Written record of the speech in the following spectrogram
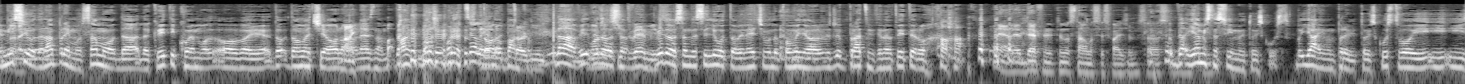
emisiju da napravimo samo da, da kritikujemo ovaj, do, domaće, ono, Banke. ne znam, bank, može, može cijela jedna banka. Da, vid, video, sam, video sam da si ljut, ovaj, nećemo da pomenjamo, ali pratim te na Twitteru. Ne, ne, definitivno stalno se svađam sa... sa Da, ja mislim da svi imaju to iskustvo. Ja imam prvi to iskustvo i, i, i,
